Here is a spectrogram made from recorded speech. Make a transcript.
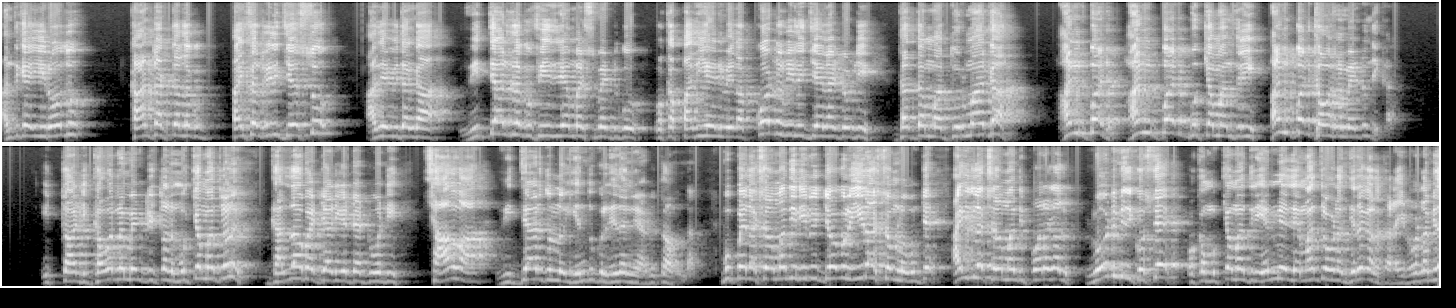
అందుకే ఈరోజు కాంట్రాక్టర్లకు పైసలు రిలీజ్ చేస్తూ అదేవిధంగా విద్యార్థులకు ఫీజు రియంబర్స్మెంట్కు ఒక పదిహేను వేల కోట్లు రిలీజ్ చేయాలన్నటువంటి దద్దమ్మ దుర్మార్గ అన్పడ్ అన్పడ్ ముఖ్యమంత్రి అన్పడ్ గవర్నమెంట్ ఉంది ఇక్కడ. ఇట్లాంటి గవర్నమెంట్ ఇట్లాంటి ముఖ్యమంత్రులు గల్లాబట్టి అడిగేటటువంటి చావ విద్యార్థుల్లో ఎందుకు లేదని నేను అడుగుతా ఉన్నాను ముప్పై లక్షల మంది నిరుద్యోగులు ఈ రాష్ట్రంలో ఉంటే ఐదు లక్షల మంది పోరగాళ్ళు రోడ్డు మీదకి వస్తే ఒక ముఖ్యమంత్రి ఎమ్మెల్యే మంత్రి కూడా తిరగలుగుతాడు ఈ రోడ్ల మీద.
